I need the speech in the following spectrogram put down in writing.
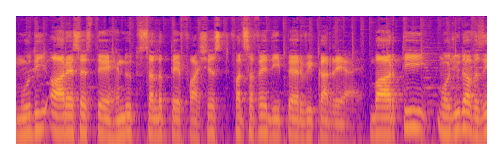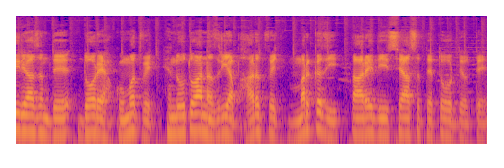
مودی آر ایس ایس تے ہندو تسلط تے فاشسٹ فلسفے دی پیروی کر رہا ہے۔ بھارتی موجودہ وزیر اعظم دے دور حکومت وچ ہندوتوا نظریہ بھارت وچ مرکزی تارے دی سیاست دے طور دے اوتے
